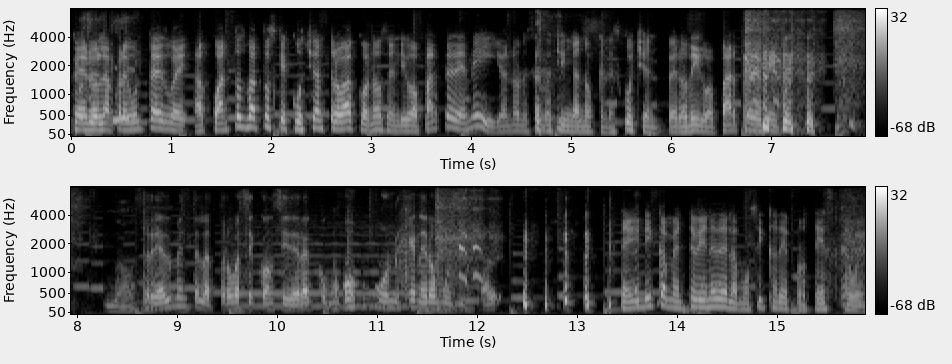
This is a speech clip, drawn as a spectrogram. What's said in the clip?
Pero sea, la que- pregunta es, güey, ¿a cuántos vatos que escuchan trova conocen? Digo, aparte de mí, yo no les ando chingando que la escuchen, pero digo, aparte de mí. no. Realmente la trova se considera como un género musical. Técnicamente viene de la música de protesta, güey.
